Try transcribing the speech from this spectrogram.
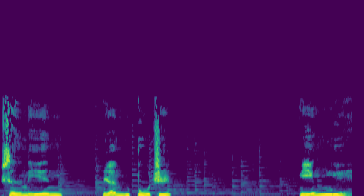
深林人不知，明月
